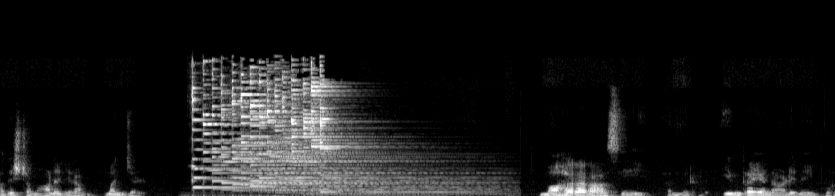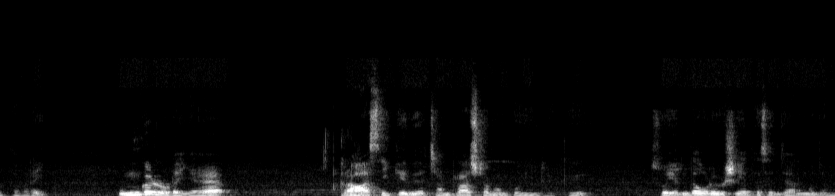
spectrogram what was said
அதிர்ஷ்டமான நிறம் மஞ்சள். மகர ராசி அன்பர்கள் இன்றைய நாளினை பொறுத்தவரை உங்களுடைய ராசிக்கு இது சந்திராஷ்டமம் போயின்னு இருக்கு ஸோ எந்த ஒரு விஷயத்தை செஞ்சாலும் கொஞ்சம்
